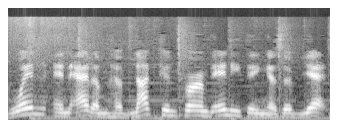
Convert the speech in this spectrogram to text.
Gwen, and Adam have not confirmed anything as of yet.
